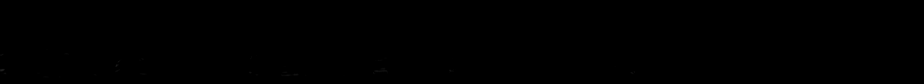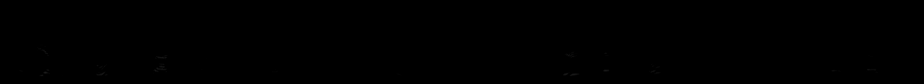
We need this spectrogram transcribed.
confess a Savior who is one person, but is fully and completely God at the same time, and at the same time is fully and completely man. And we have to keep both of these facts in mind when we reflect on who our Savior is. There is a tendency also today to treat Jesus rather casually,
